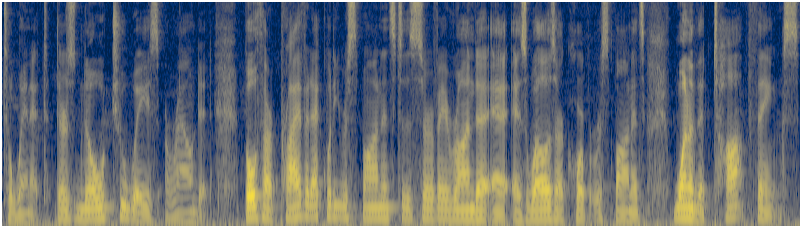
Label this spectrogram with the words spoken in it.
to win it. There's no two ways around it. Both our private equity respondents to the survey, Rhonda, as well as our corporate respondents, one of the top things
